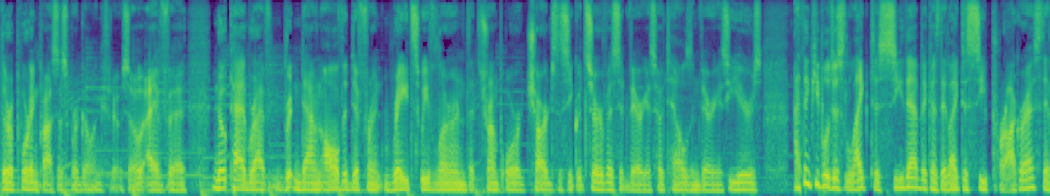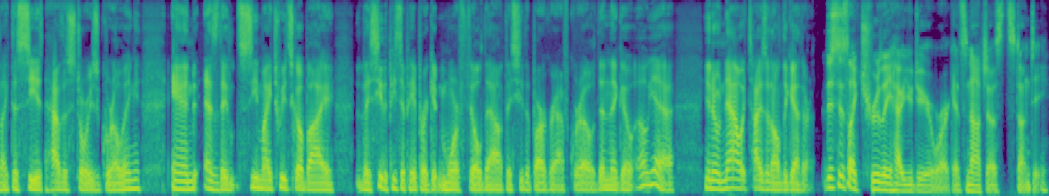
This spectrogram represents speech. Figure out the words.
the reporting process we're going through. So I have a notepad where I've written down all the different rates we've learned that Trump org charged the Secret Service at various hotels in various years. I think people just like to see that because they like to see progress. They like to see how the story's growing. And as they see my tweets go by, they see the piece of paper get more filled out. They see the bar graph grow. Then they go, oh, yeah you know, now it ties it all together. This is like truly how you do your work. It's not just stunty.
